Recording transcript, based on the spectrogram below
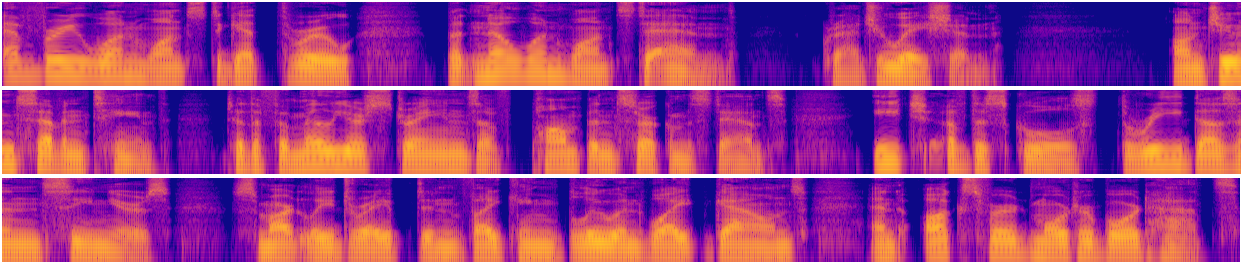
everyone wants to get through, but no one wants to end graduation. On June 17th, to the familiar strains of pomp and circumstance, each of the school's three dozen seniors, smartly draped in Viking blue and white gowns and Oxford mortarboard hats,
